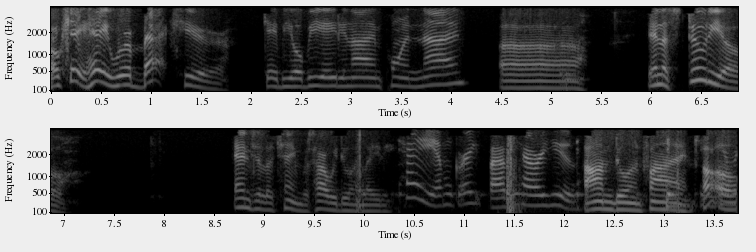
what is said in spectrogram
Okay, hey, we're back here. KBOB 89.9. Uh, in the studio, Angela Chambers. How we doing, lady? Hey, I'm great, Bobby. How are you? I'm doing fine. Can you Uh-oh.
